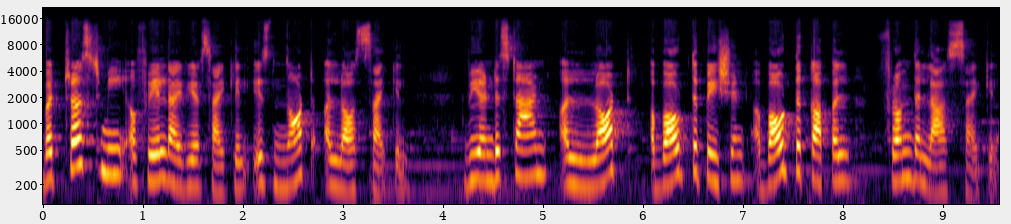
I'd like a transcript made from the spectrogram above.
But trust me, a failed IVF cycle is not a lost cycle. We understand a lot about the patient, about the couple from the last cycle.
